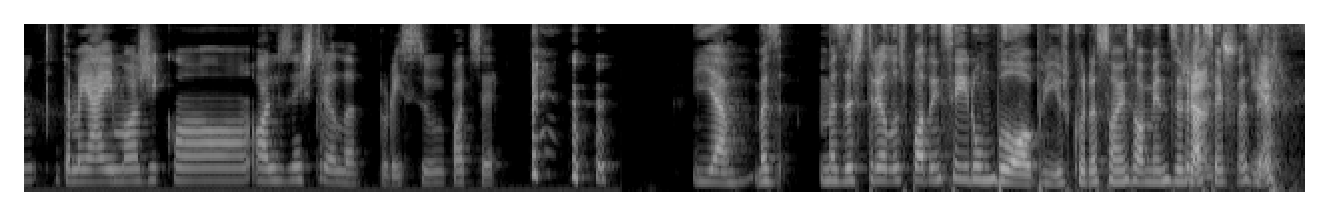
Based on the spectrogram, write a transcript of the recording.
também há emoji com olhos em estrela. Por isso pode ser. Yeah, mas, mas as estrelas podem sair um blob e os corações ao menos eu já Pronto, sei fazer. yeah.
